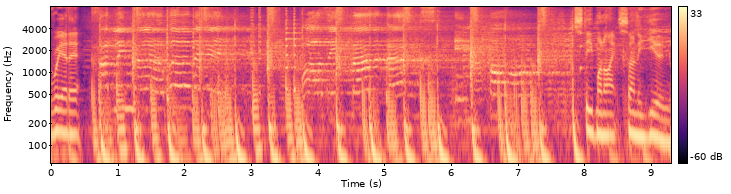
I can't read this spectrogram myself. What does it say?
Re-edit. Steve Monite's Only You.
